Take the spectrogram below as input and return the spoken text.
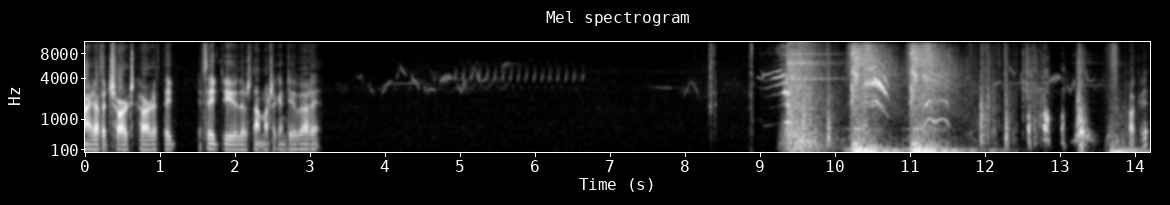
Might have a charge card. If they if they do, there's not much I can do about it. Fuck it.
